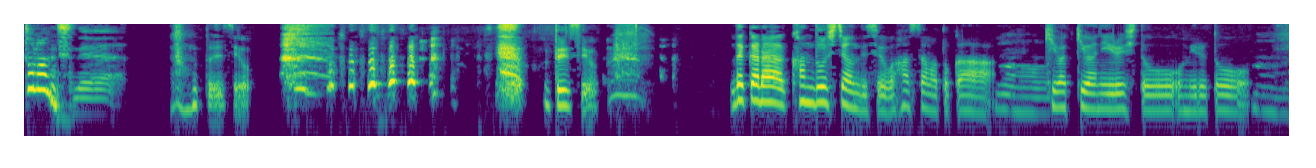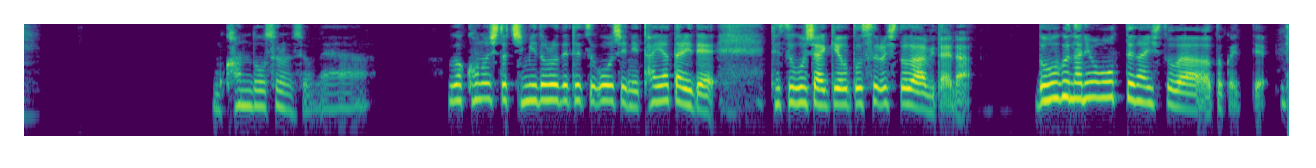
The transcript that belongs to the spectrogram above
当なんですね。本当ですよ。本当ですよ。だから感動しちゃうんですよ。ハッサマとか、うんキワッキワにいる人を見ると、うんもう感動するんですよね。うわ、この人血みどろで鉄格子に体当たりで鉄格子開けようとする人だ、みたいな。道具何も持ってない人だ、とか言って。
